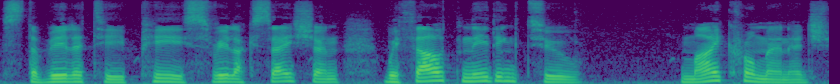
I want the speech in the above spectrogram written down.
stability, peace, relaxation, without needing to micromanage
